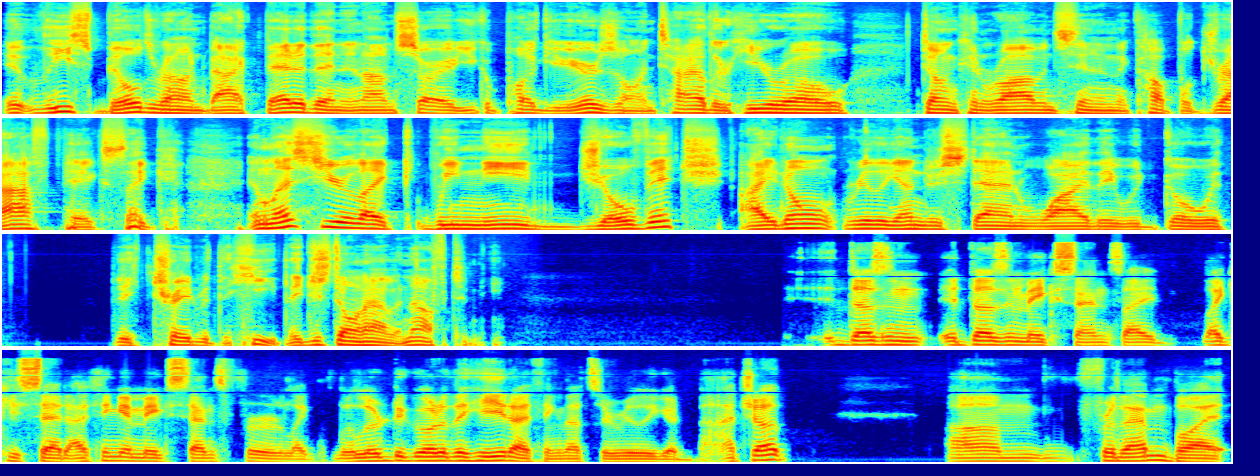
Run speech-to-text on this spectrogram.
at least build around back better than. And I'm sorry, you could plug your ears on Tyler Herro, Duncan Robinson, and a couple draft picks. Like, unless you're like, we need Jovic, I don't really understand why they would go with the trade with the Heat. They just don't have enough to me. it doesn't it doesn't make sense. I like you said, I think it makes sense for like Lillard to go to the Heat. I think that's a really good matchup um for them, but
